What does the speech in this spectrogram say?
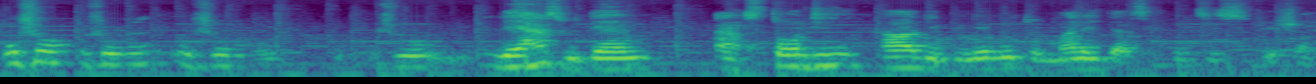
we should we should we should, we should liaise with them and study how they've been able to manage their security situation.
